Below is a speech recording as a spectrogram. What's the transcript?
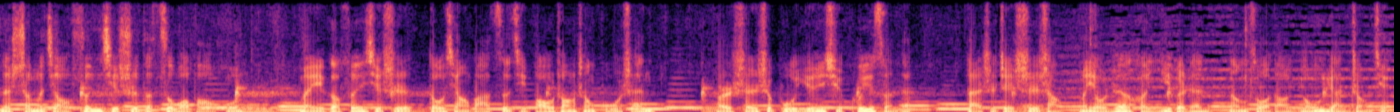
那什么叫分析师的自我保护呢？每个分析师都想把自己包装成股神，而神是不允许亏损的。但是这世上没有任何一个人能做到永远正确，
